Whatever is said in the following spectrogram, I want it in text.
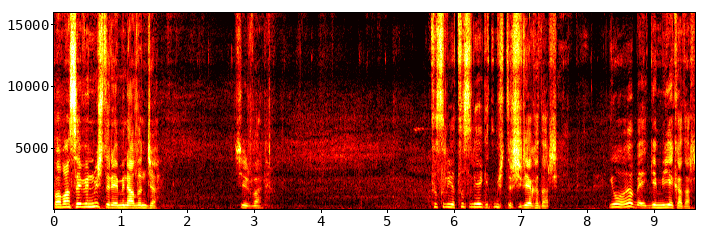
Baban sevinmiştir emin alınca. Şirvan. Tıslıya tıslıya gitmiştir şuraya kadar. Yo be gemiye kadar.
